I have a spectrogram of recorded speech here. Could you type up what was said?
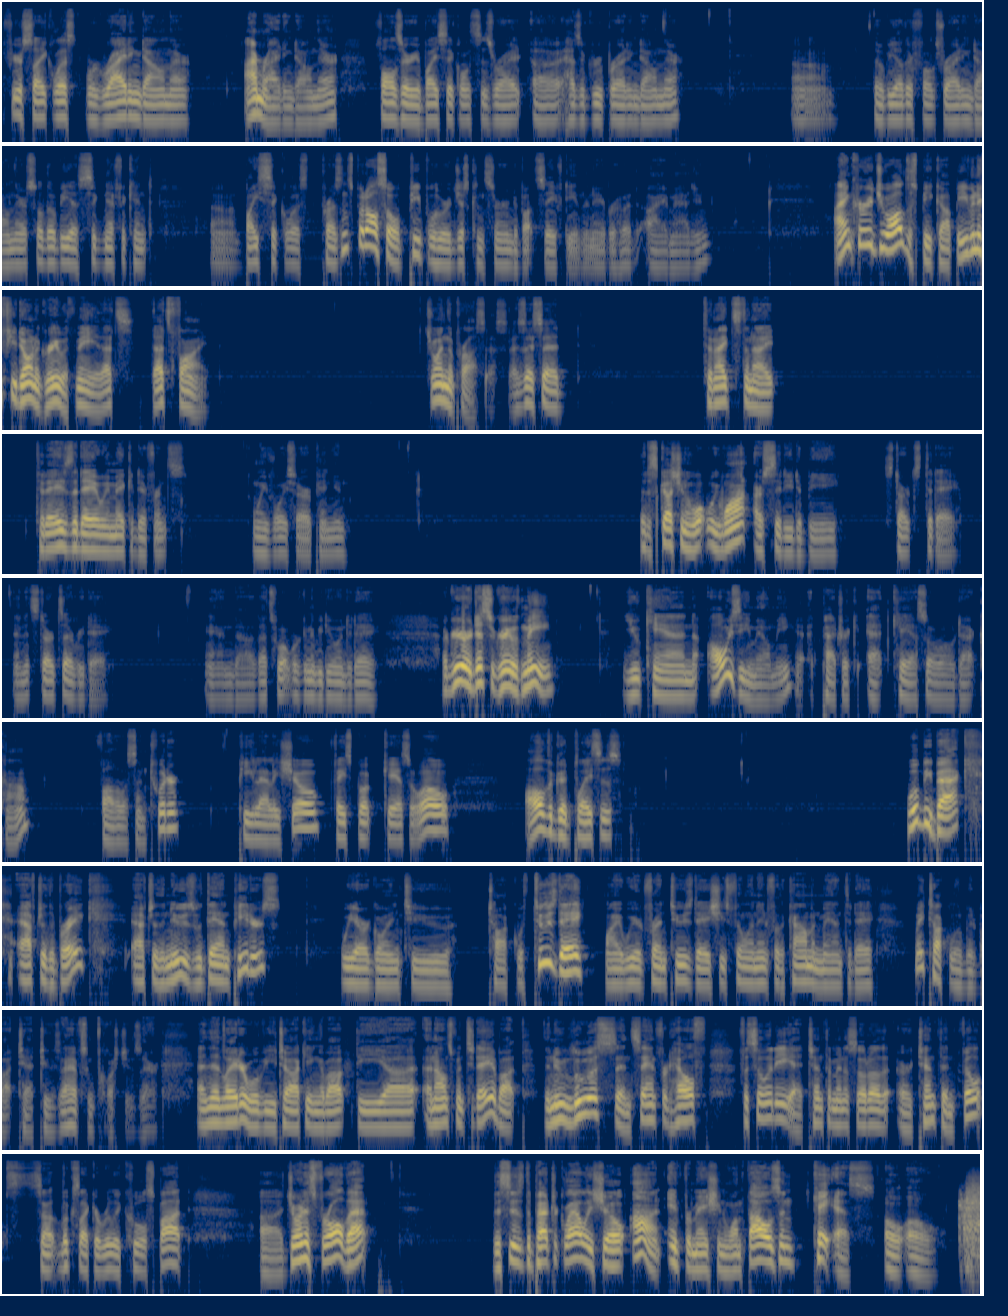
If you're a cyclist, we're riding down there. I'm riding down there. Falls Area Bicyclists is right, uh, has a group riding down there. Um, there'll be other folks riding down there, so there'll be a significant uh, bicyclist presence, but also people who are just concerned about safety in the neighborhood, I imagine. I encourage you all to speak up, even if you don't agree with me. That's that's fine. Join the process. As I said, tonight's the night. Today's the day we make a difference and we voice our opinion. The discussion of what we want our city to be starts today, and it starts every day. And uh, that's what we're going to be doing today. Agree or disagree with me, you can always email me at patrick at ksoo.com. Follow us on Twitter, P. Lally Show, Facebook, KSOO, all the good places. We'll be back after the break, after the news with Dan Peters. We are going to talk with Tuesday, my weird friend Tuesday. She's filling in for the common man today may talk a little bit about tattoos. I have some questions there. And then later we'll be talking about the uh, announcement today about the new Lewis and Sanford Health facility at 10th and Minnesota or 10th and Phillips. So it looks like a really cool spot. Uh, join us for all that. This is the Patrick Lally Show on Information 1000 KSOO.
